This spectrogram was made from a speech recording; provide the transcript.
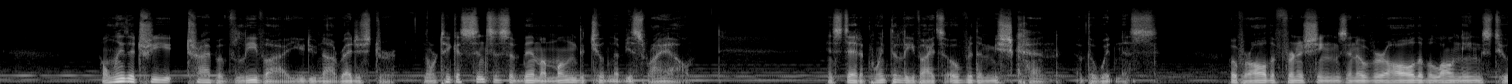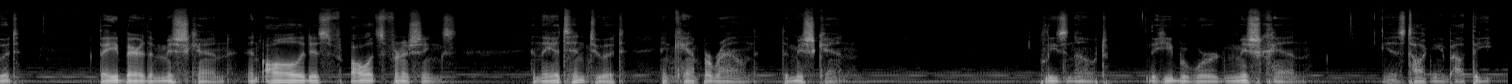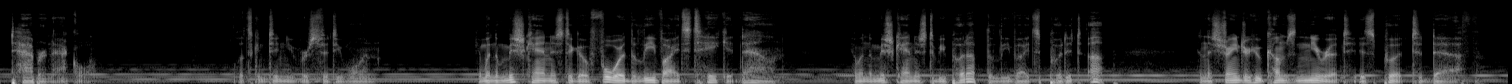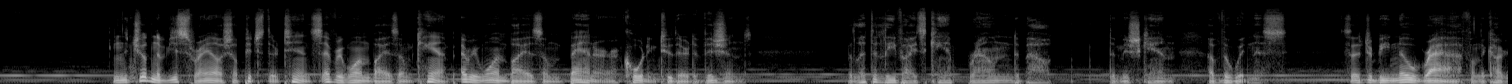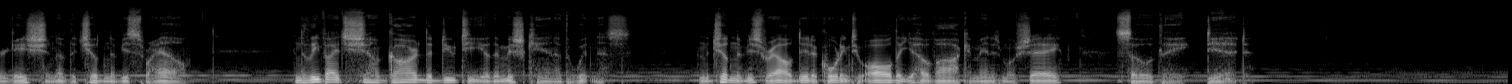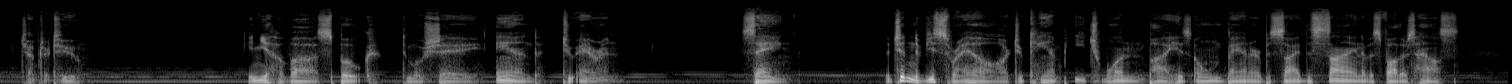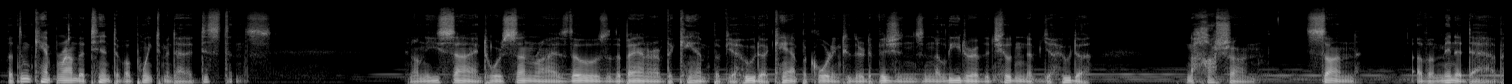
Only the tri- tribe of Levi you do not register, nor take a census of them among the children of Israel. Instead, appoint the Levites over the Mishkan of the witness, over all the furnishings and over all the belongings to it. They bear the Mishkan and all it is, all its furnishings, and they attend to it and camp around the Mishkan. Please note, the Hebrew word mishkan is talking about the tabernacle. Let's continue, verse 51. And when the mishkan is to go forward, the Levites take it down. And when the mishkan is to be put up, the Levites put it up. And the stranger who comes near it is put to death. And the children of Israel shall pitch their tents, every one by his own camp, every one by his own banner, according to their divisions. But let the Levites camp round about the Mishkan of the witness, so that there be no wrath on the congregation of the children of Israel. And the Levites shall guard the duty of the Mishkan of the witness. And the children of Israel did according to all that Jehovah commanded Moshe, so they did. Chapter 2 And Jehovah spoke to Moshe and to Aaron, saying, the children of Israel are to camp each one by his own banner beside the sign of his father's house. Let them camp around the tent of appointment at a distance. And on the east side, towards sunrise, those of the banner of the camp of Yehuda camp according to their divisions, and the leader of the children of Yehuda, Nahashon, son of Amminadab,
